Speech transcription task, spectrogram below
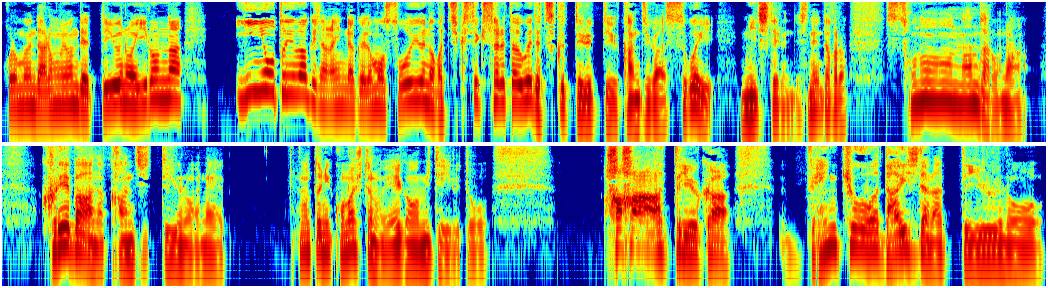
これも読んで、あれも読んでっていうのをいろんな引用というわけじゃないんだけども、そういうのが蓄積された上で作ってるっていう感じがすごい満ちてるんですね。だから、その、なんだろうな、クレバーな感じっていうのはね、本当にこの人の映画を見ていると、ははーっていうか、勉強は大事だなっていうの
